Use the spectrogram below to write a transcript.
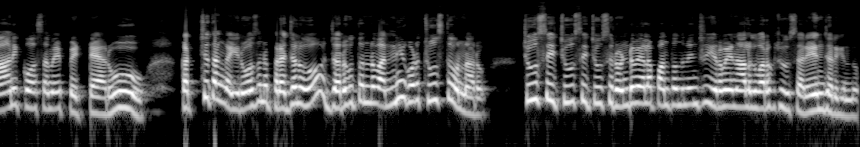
దానికోసమే పెట్టారు. ఖచ్చితంగా ఈ రోజున ప్రజలు జరుగుతున్నవన్నీ కూడా చూస్తూ ఉన్నారు. చూసి చూసి చూసి రెండు వేల పంతొమ్మిది నుంచి ఇరవై నాలుగు వరకు చూశారు ఏం జరిగిందో.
